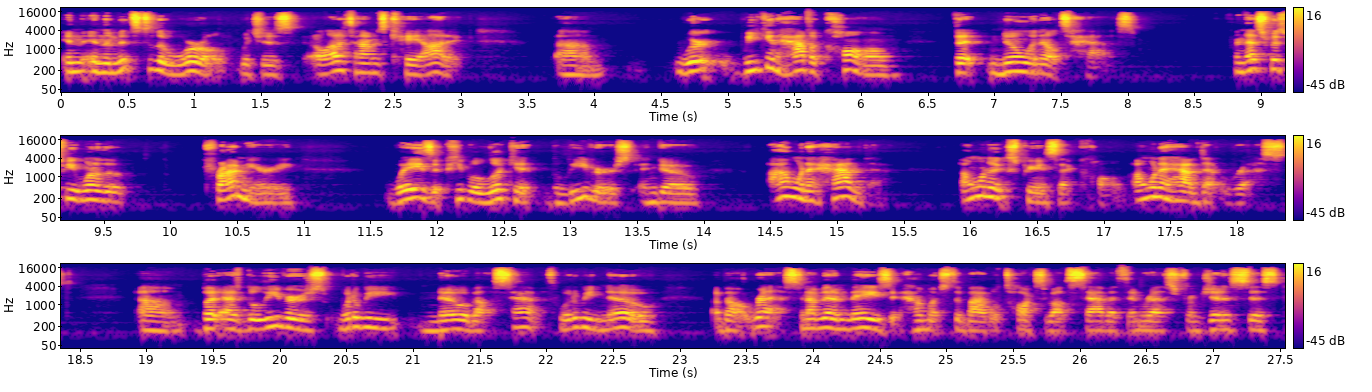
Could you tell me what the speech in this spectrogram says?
in, in the midst of the world, which is a lot of times chaotic, um, we're, we can have a calm that no one else has. And that's supposed to be one of the primary ways that people look at believers and go, I want to have that. I want to experience that calm. I want to have that rest. Um, but as believers, what do we know about Sabbath? What do we know about rest? And I've been amazed at how much the Bible talks about Sabbath and rest from Genesis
